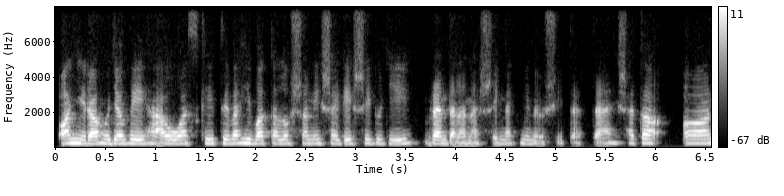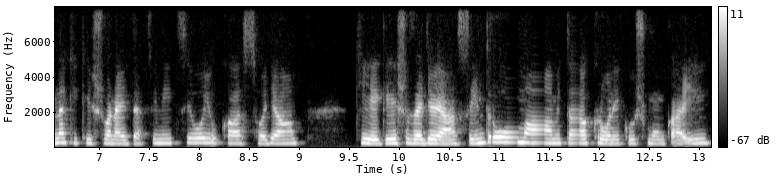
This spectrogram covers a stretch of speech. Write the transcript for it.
annyira, hogy a WHO az két éve hivatalosan is egészségügyi rendellenességnek minősítette. És hát a, a, nekik is van egy definíciójuk az, hogy a kiégés az egy olyan szindróma, amit a krónikus munkai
